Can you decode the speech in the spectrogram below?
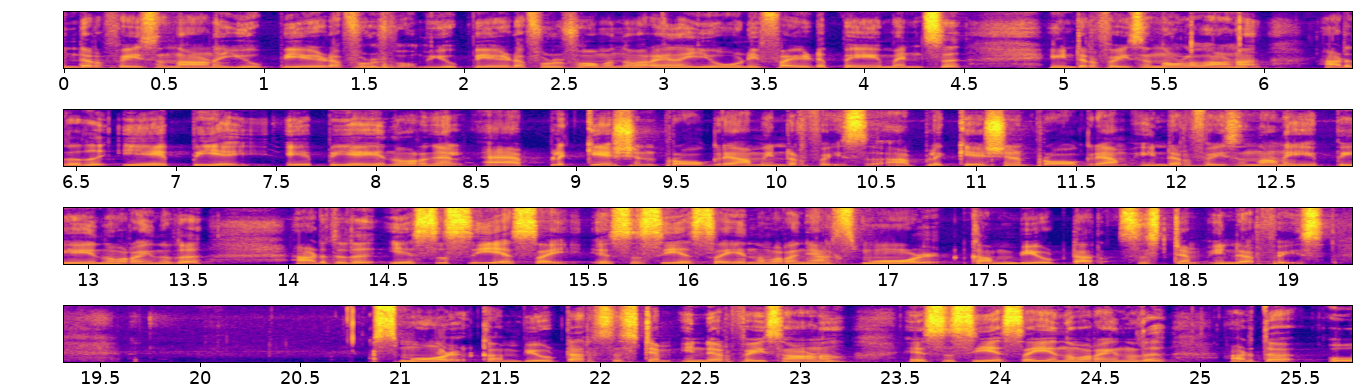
ഇന്റർഫേസ് എന്നാണ് യു പി ഐയുടെ ഫുൾ ഫോം. യു പി ഐയുടെ ഫുൾ ഫോം എന്ന് പറയുന്നത് യൂണിഫൈഡ് പേയ്മെന്റ്സ് ഇന്റർഫേസ് എന്നുള്ളതാണ്. അടുത്തത് A P I. A P I എന്ന് പറഞ്ഞാൽ application program interface application program interface എന്നാണ് എ പി ഐ എന്ന് പറയുന്നത്. അടുത്തത് S C S I. S C S I എന്ന് പറഞ്ഞാൽ small computer system interface small computer system interface ആണ് എസ് സി എസ് ഐ എന്ന് പറയുന്നത്. അടുത്ത ഒ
